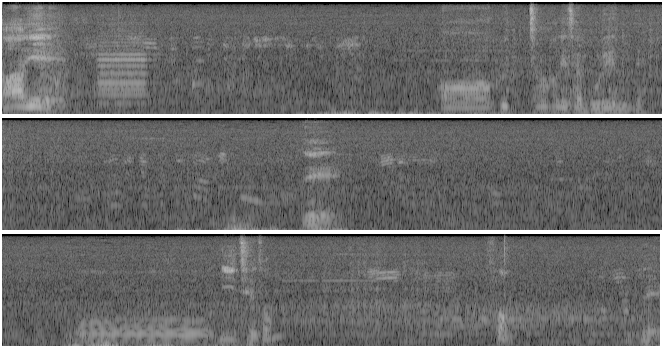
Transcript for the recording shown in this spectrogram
아, 예. 어, 그, 정확하게 잘 모르겠는데. 네. 어, 이재성? 성. 네.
